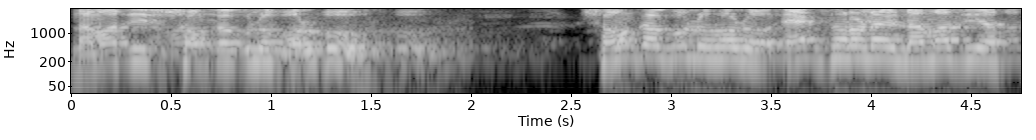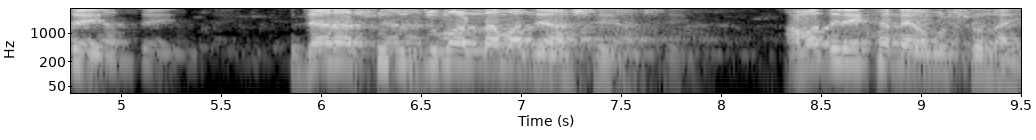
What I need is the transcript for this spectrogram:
নামাজির সংখ্যাগুলো বলব? সংখ্যাগুলো হলো এক ধরনের নামাজি আছে যারা শুধু জুমার নামাজে আসে। আমাদের এখানে অবশ্য নাই।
